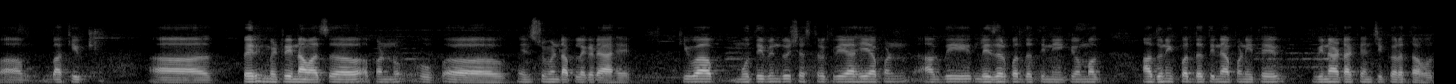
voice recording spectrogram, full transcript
बाकी पेरिमेट्री नावाचं आपण उप इन्स्ट्रुमेंट आपल्याकडे आहे. किंवा मोतीबिंदू शस्त्रक्रिया ही आपण अगदी लेझर पद्धतीने किंवा मग आधुनिक पद्धतीने आपण इथे विना टाक्यांची करत आहोत.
